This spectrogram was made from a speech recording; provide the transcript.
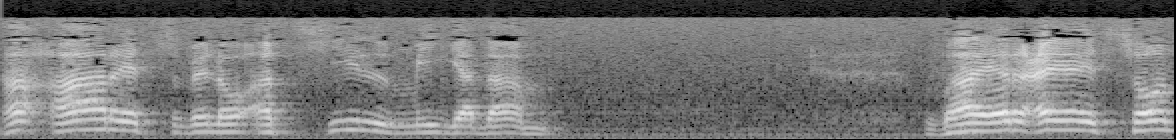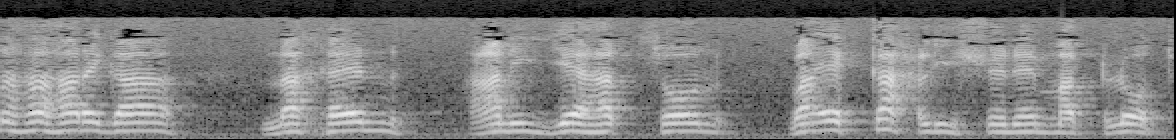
הארץ ולא אציל מידם. וארעה צאן ההרגה, לכן עניי הצאן, ואקח לי שני מקלות.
